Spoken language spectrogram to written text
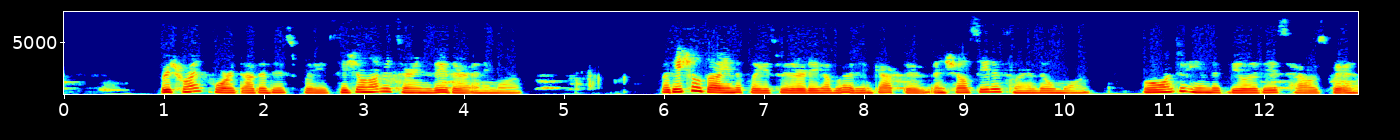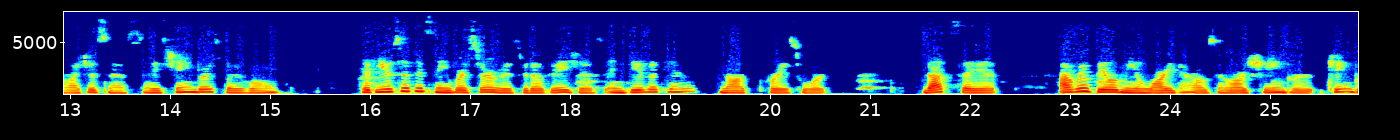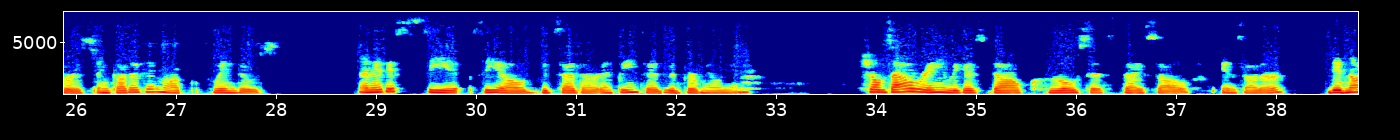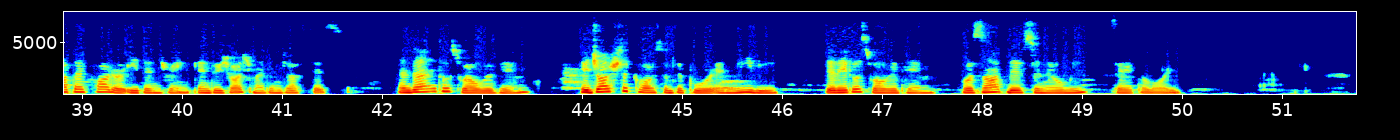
which went forth out of this place, he shall not return thither any more. But he shall die in the place whither they have led him captive, and shall see this land no more. Woe unto him that buildeth his house by unrighteousness, and his chambers by wrong, that useth his neighbour's service without wages, and giveth him not for his work. That saith, I will build me a wide house and large chamber, chambers, and cutteth him out windows. And it is sealed with cedar and painted with vermilion. Shalt thou reign because thou closest thyself in cedar? Did not thy father eat and drink, and do judgment and justice? And then it was well with him. He judged the cause of the poor and needy, then it was well with him. Was not this to know me? saith the Lord.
